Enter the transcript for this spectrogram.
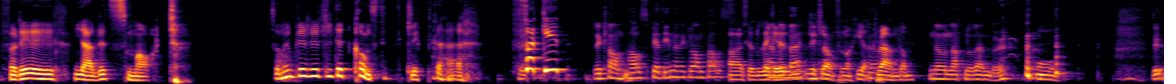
För det är jävligt smart. Så nu blir det ett litet konstigt klipp det här. Fuck it! Reklampaus, peta in en reklampaus. Ja, jag ska lägga reklam för något helt random. No Not November. Du,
